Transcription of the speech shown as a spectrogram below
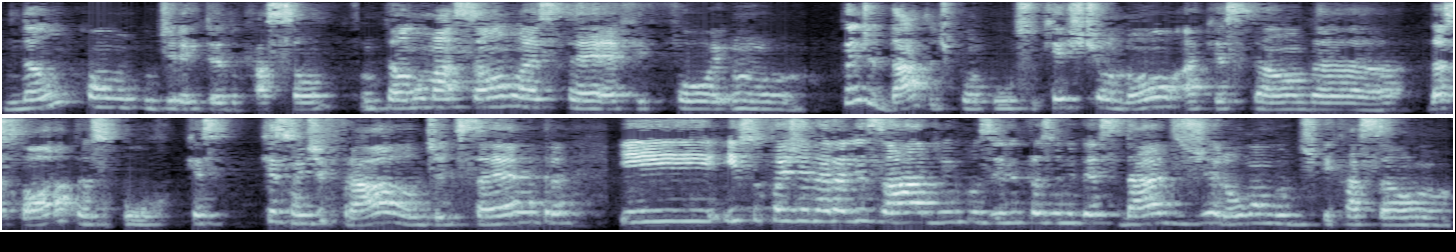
não com o direito à educação. Então, numa ação no STF, foi um candidato de concurso questionou a questão da, das cotas por que, questões de fraude, etc. E isso foi generalizado, inclusive para as universidades, gerou uma modificação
